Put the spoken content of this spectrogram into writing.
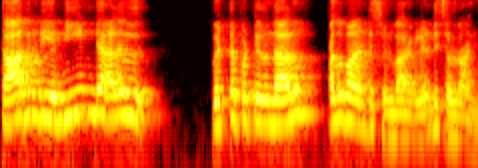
காதனுடைய நீண்ட அளவு வெட்டப்பட்டிருந்தாலும் அதுவா என்று சொல்வார்கள் என்று சொல்றாங்க.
